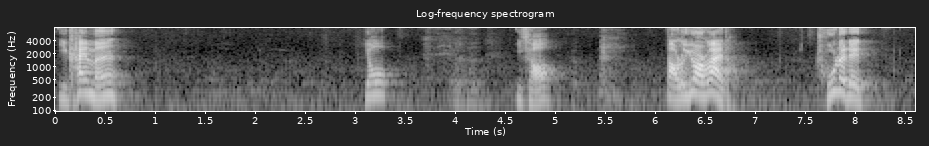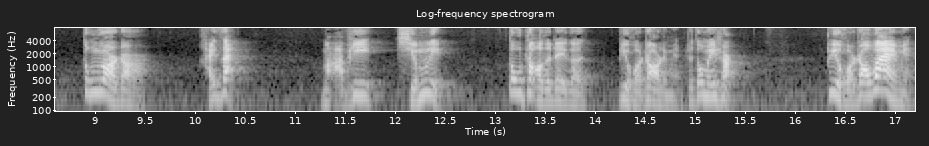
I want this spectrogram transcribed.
一开门。哟，一瞧，到了院外头，除了这东院这儿还在，马匹行李都罩在这个避火罩里面，这都没事儿。避火罩外面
